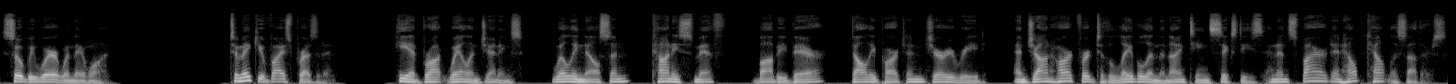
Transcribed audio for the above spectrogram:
So beware when they want to make you vice president. He had brought Waylon Jennings, Willie Nelson, Connie Smith, Bobby Bare, Dolly Parton, Jerry Reed, and John Hartford to the label in the 1960s and inspired and helped countless others.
